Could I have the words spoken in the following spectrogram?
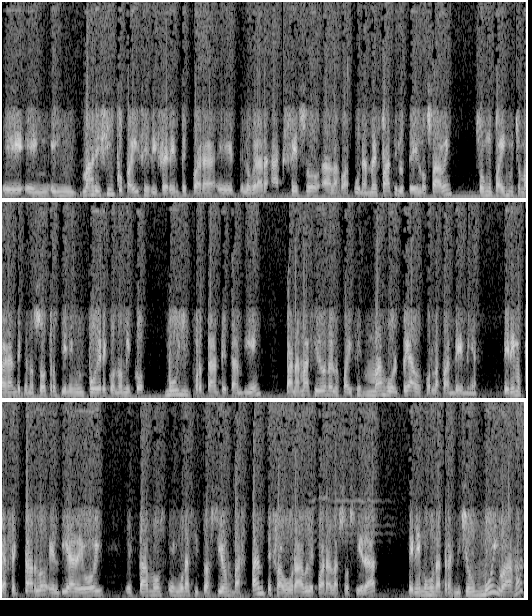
eh, en, más de cinco países diferentes para eh, lograr acceso a las vacunas. No es fácil, ustedes lo saben, son un país mucho más grande que nosotros, tienen un poder económico muy importante también. Panamá ha sido uno de los países más golpeados por la pandemia. Tenemos que aceptarlo. El día de hoy estamos en una situación bastante favorable para la sociedad. Tenemos una transmisión muy baja.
